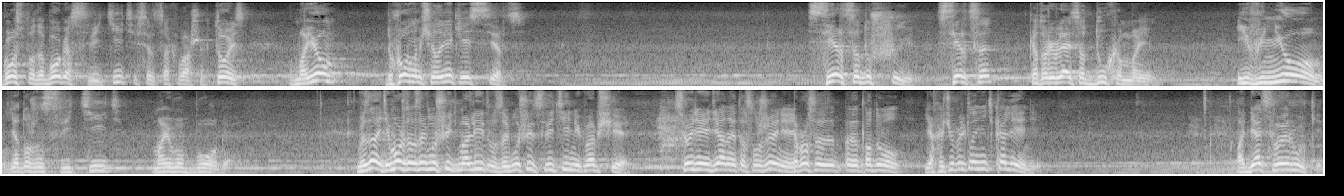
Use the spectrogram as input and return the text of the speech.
Господа Бога светите в сердцах ваших. То есть в моем духовном человеке есть сердце. Сердце души, сердце, которое является духом моим. И в нем я должен светить моего Бога. Вы знаете, можно заглушить молитву, заглушить светильник вообще. Сегодня, идя на это служение, я просто э, подумал, я хочу преклонить колени, поднять свои руки.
